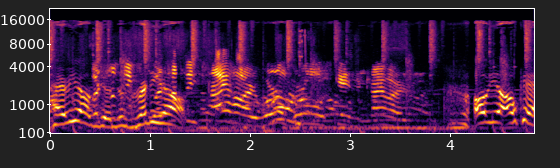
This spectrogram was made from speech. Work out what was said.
Hurry up, something, just ready up. try hard. We're a girl skin, try hard. Oh yeah, okay,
